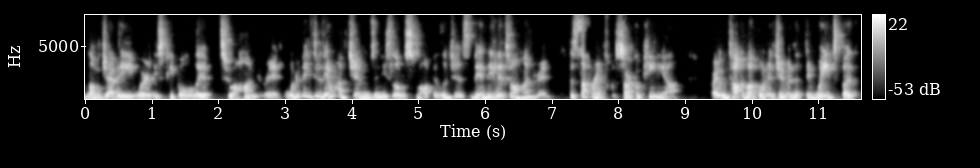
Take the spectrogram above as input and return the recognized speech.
longevity where these people live to 100 what do they do? They don't have gyms in these little small villages. And they live to 100 the suffering of sarcopenia right? We talk about going to the gym and lifting weights but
